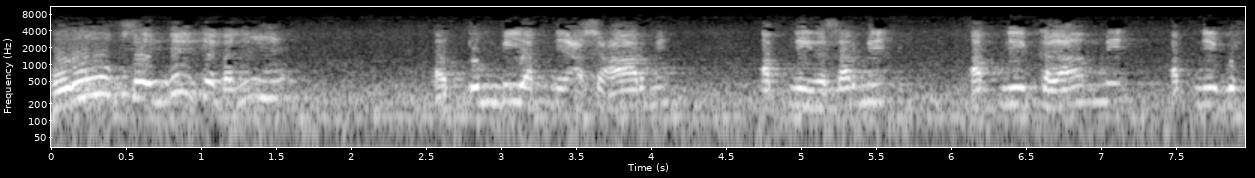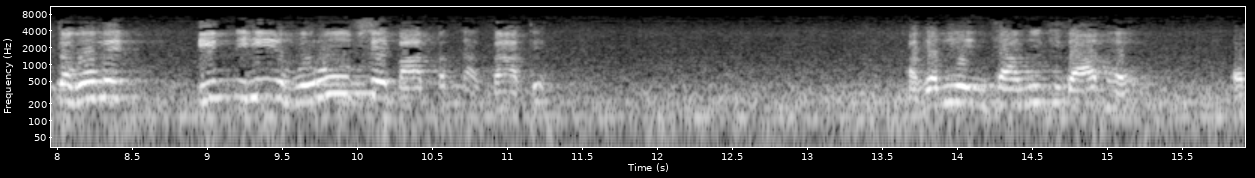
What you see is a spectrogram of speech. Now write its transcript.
حروف سے مل کے بنی ہے۔ اور تم بھی اپنے اشعار میں، اپنی نثر میں، اپنی کلام میں، اپنی گفتگو میں انہی حروف سے بات کرنا بناتے ہیں اگر یہ انسانی کتاب ہے اور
